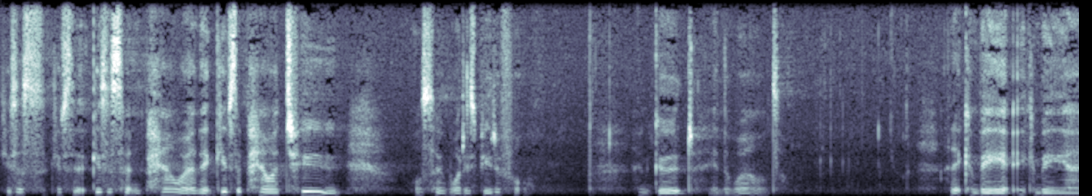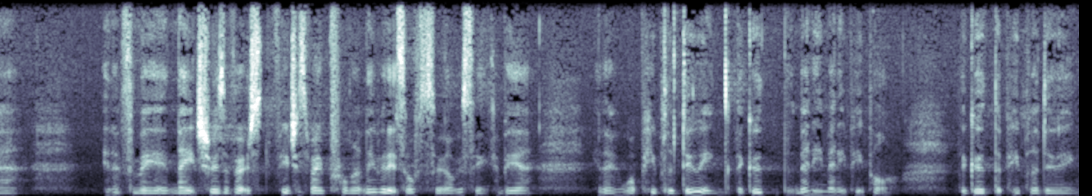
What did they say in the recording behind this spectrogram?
it gives us gives it gives a certain power, and it gives a power to also what is beautiful. and good in the world. And it can be, it can be, uh, you know, for me, nature is a very, features very prominently, but it's also obviously it can be a, you know, what people are doing, the good, many, many people, the good that people are doing,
